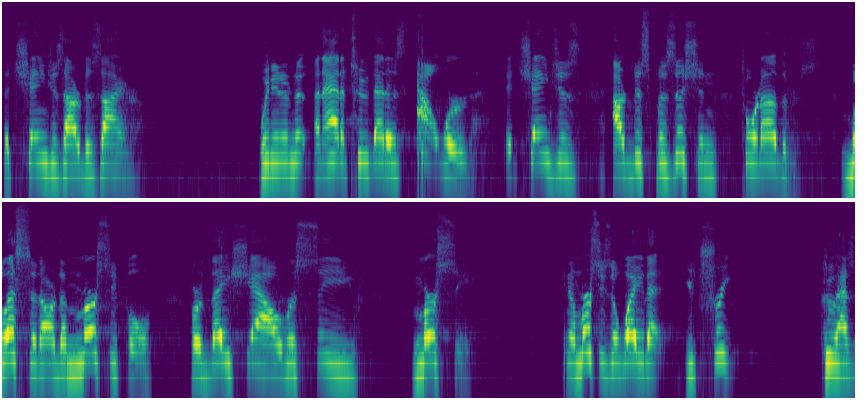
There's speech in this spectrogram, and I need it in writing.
that changes our desire. We need an, an attitude that is outward, it changes our disposition toward others. Blessed are the merciful, for they shall receive mercy. You know, mercy is a way that you treat who has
